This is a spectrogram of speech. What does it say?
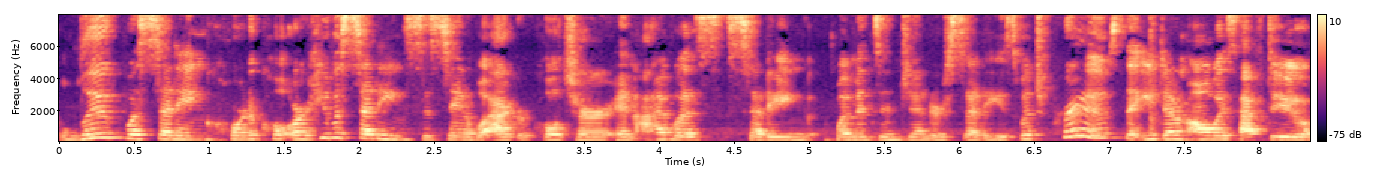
Luke was studying horticulture, or he was studying sustainable agriculture, and I was studying women's and gender studies, which proves that you don't always have to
